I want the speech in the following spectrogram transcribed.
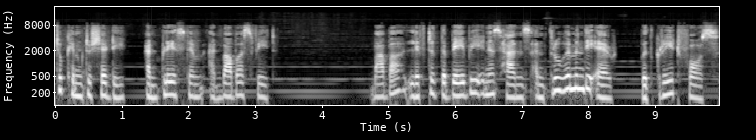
took him to Shirdi and placed him at Baba's feet. Baba lifted the baby in his hands and threw him in the air with great force.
